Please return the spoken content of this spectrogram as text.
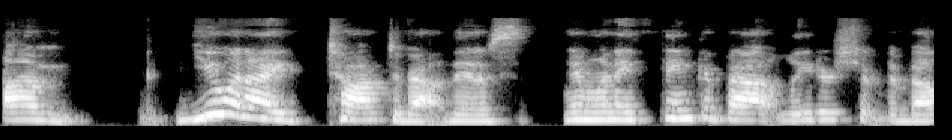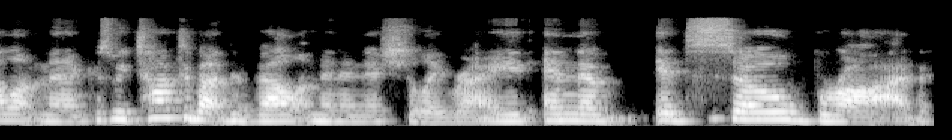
Um, you and I talked about this. And when I think about leadership development, because we talked about development initially, right? And the, it's so broad.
